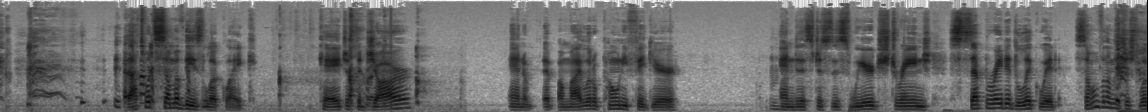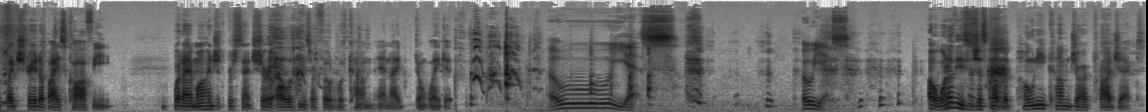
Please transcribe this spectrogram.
That's what some of these look like. Okay, just a jar and a, a My Little Pony figure, and it's just this weird, strange, separated liquid. Some of them just look like straight up iced coffee, but I'm 100% sure all of these are filled with cum, and I don't like it. Oh yes. Oh yes. Oh, one of these is just called the Pony Cum Jar Project.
